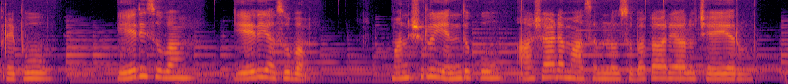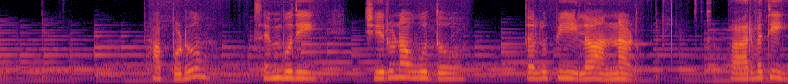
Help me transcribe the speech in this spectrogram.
ప్రభు ఏది శుభం? ఏది అశుభం? మనుషులు ఎందుకు ఆషాఢ మాసంలో శుభకార్యాలు చేయరు? అప్పుడు శంభుది చిరునవ్వుతో తలుపి ఇలా అన్నాడు. పార్వతి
